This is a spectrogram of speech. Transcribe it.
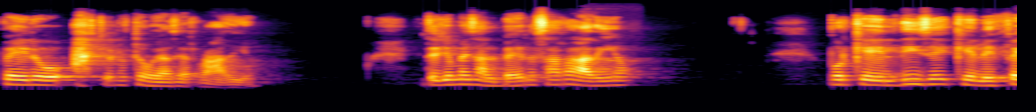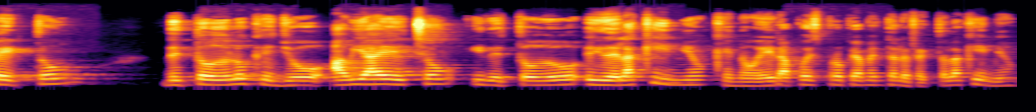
pero ah, yo no te voy a hacer radio. Entonces yo me salvé de esa radio porque él dice que el efecto de todo lo que yo había hecho y de todo y de la quimio, que no era pues propiamente el efecto de la quimio,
